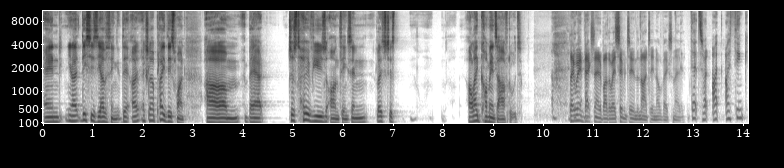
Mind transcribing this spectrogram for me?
And you know, this is the other thing. That I, actually, I played this one um, about just her views on things, and let's just. I'll add comments afterwards. They weren't vaccinated, by the way. 17 of the 19 not vaccinated. That's right. I, I think,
